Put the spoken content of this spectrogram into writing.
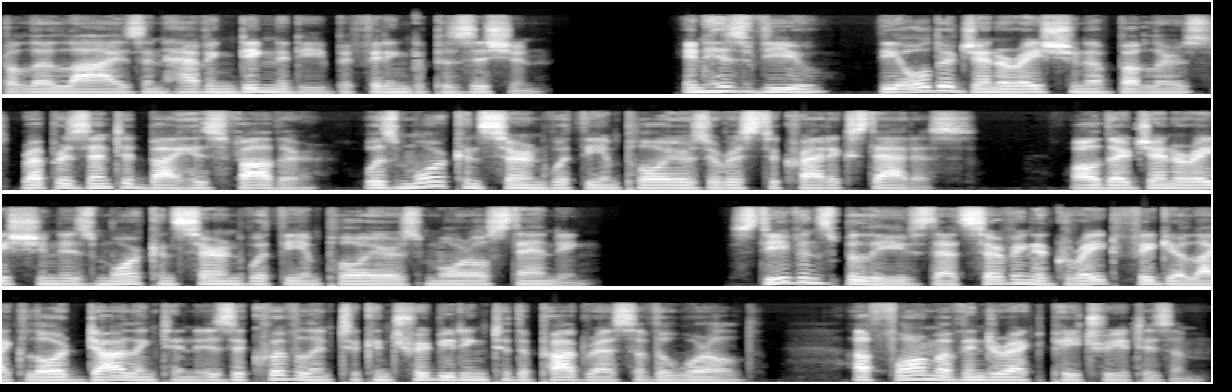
butler lies in having dignity befitting the position. In his view, the older generation of butlers, represented by his father, was more concerned with the employer's aristocratic status, while their generation is more concerned with the employer's moral standing. Stevens believes that serving a great figure like Lord Darlington is equivalent to contributing to the progress of the world, a form of indirect patriotism.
